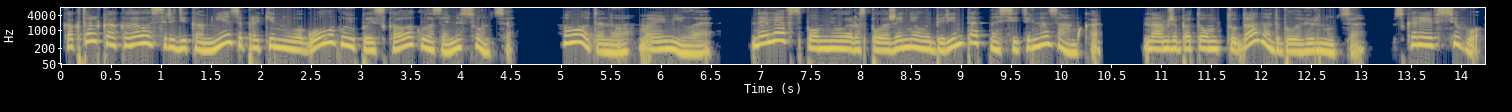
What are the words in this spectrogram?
Как только оказалась среди камней, запрокинула голову и поискала глазами солнце. Вот оно, мое милое. Далее вспомнила расположение лабиринта относительно замка. Нам же потом туда надо было вернуться. Скорее всего.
